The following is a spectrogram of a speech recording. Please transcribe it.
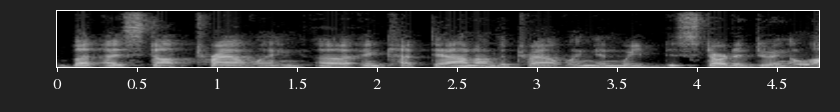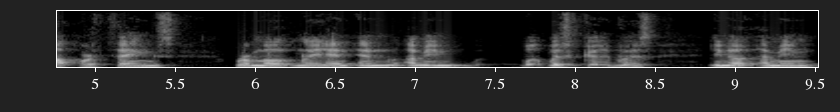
but I stopped traveling uh, and cut down on the traveling, and we started doing a lot more things remotely. And, and I mean, what was good was, you know, I mean,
